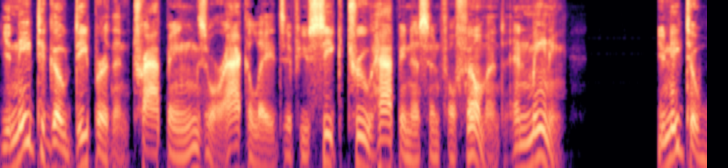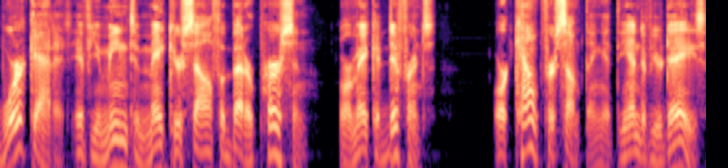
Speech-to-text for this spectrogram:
you need to go deeper than trappings or accolades if you seek true happiness and fulfillment and meaning. You need to work at it if you mean to make yourself a better person, or make a difference, or count for something at the end of your days.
